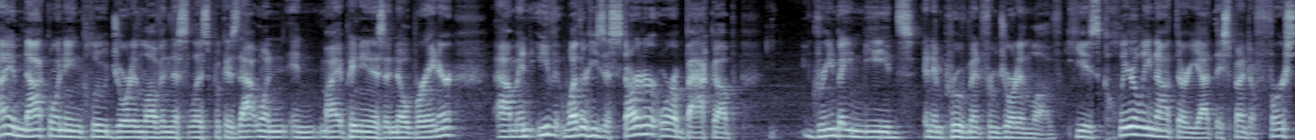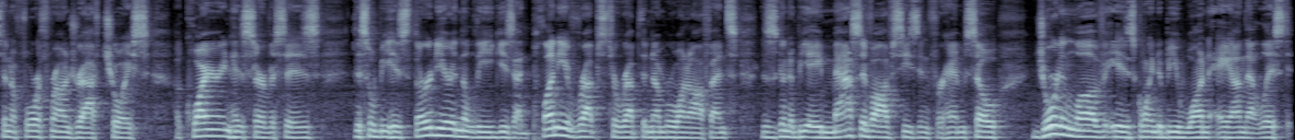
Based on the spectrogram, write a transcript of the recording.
I am not going to include Jordan Love in this list because that one, in my opinion, is a no brainer. Um, and even whether he's a starter or a backup, Green Bay needs an improvement from Jordan Love. He is clearly not there yet. They spent a first and a fourth round draft choice acquiring his services. This will be his third year in the league. He's had plenty of reps to rep the number one offense. This is going to be a massive offseason for him. So Jordan Love is going to be 1A on that list.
